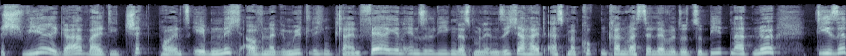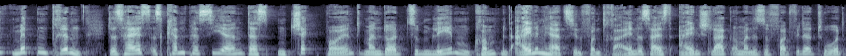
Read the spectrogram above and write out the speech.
schwieriger, weil die Checkpoints eben nicht auf einer gemütlichen kleinen Ferieninsel liegen, dass man in Sicherheit erstmal gucken kann, was der Level so zu bieten hat. Nö, die sind mittendrin. Das heißt, es kann passieren, dass ein Checkpoint, man dort zum Leben kommt mit einem Herzchen von dreien, das heißt ein Schlag und man ist sofort wieder tot.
